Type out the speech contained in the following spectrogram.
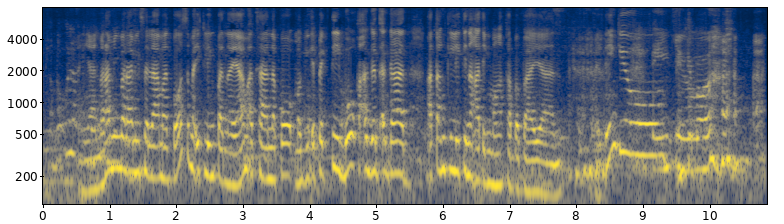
Ayan, maraming maraming salamat po sa maikling panayam at sana po maging epektibo kaagad-agad at ang kilikin ng ating mga kababayan. Thank you! Thank you. Thank you po.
